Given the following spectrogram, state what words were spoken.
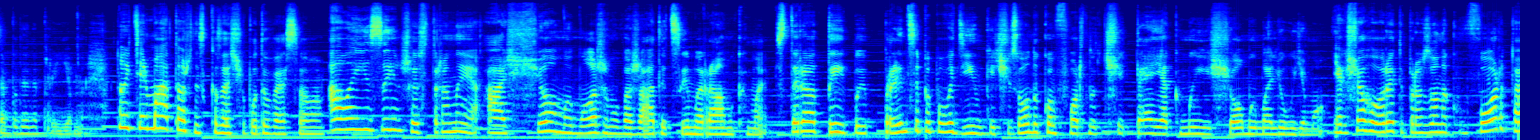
Це буде неприємно. Ну і тюрма теж не сказати, що буде весело. Але і з іншої сторони, а що ми можемо вважати цими рамками? Стереотипи, принципи поведінки, чи зону комфорту, чи те, як ми і що ми малюємо. Якщо говорити про зону комфорту,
